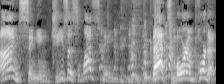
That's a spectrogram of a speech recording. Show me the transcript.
I'm singing Jesus Loves Me. That's more important.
